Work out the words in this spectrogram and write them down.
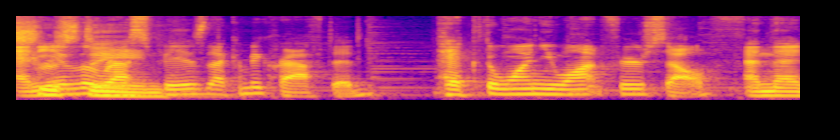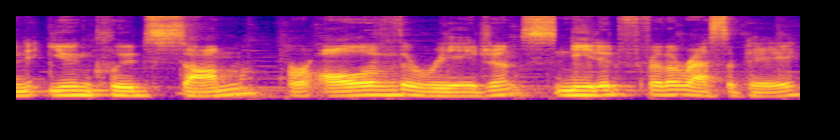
any of the recipes that can be crafted, pick the one you want for yourself, and then you include some or all of the reagents needed for the recipe,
